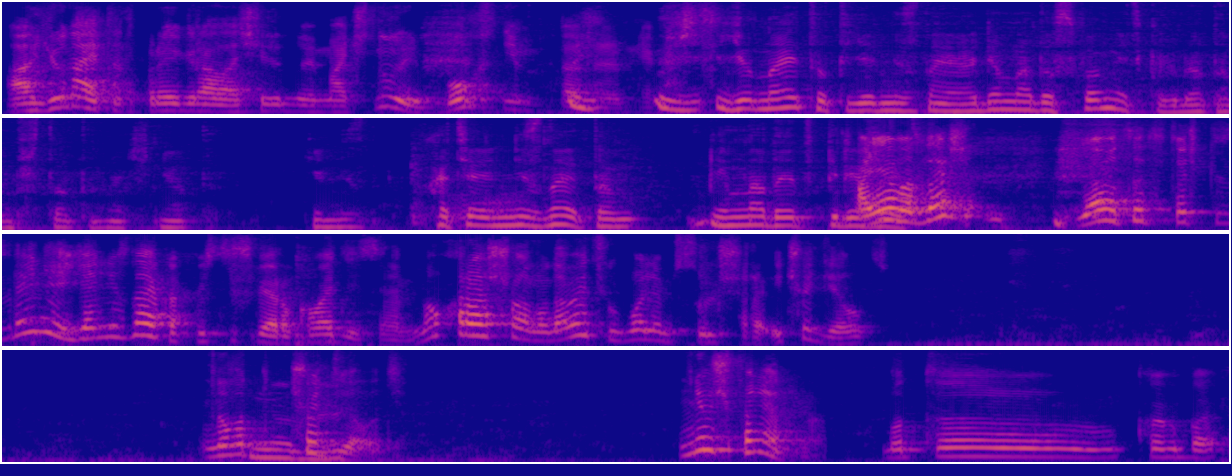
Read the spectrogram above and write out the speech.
А Юнайтед проиграл очередной матч. Ну и бог с ним даже, Юнайтед, я не знаю, о нем надо вспомнить, когда там что-то начнет. Я не. Хотя я не знаю, там им надо это пережить. А я вот, знаешь, я вот с этой точки зрения, я не знаю, как вести себя руководителем. Ну хорошо, ну давайте уволим Сульшера. И что делать? Ну вот ну, что да. делать? Не очень понятно. Вот э, как бы?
